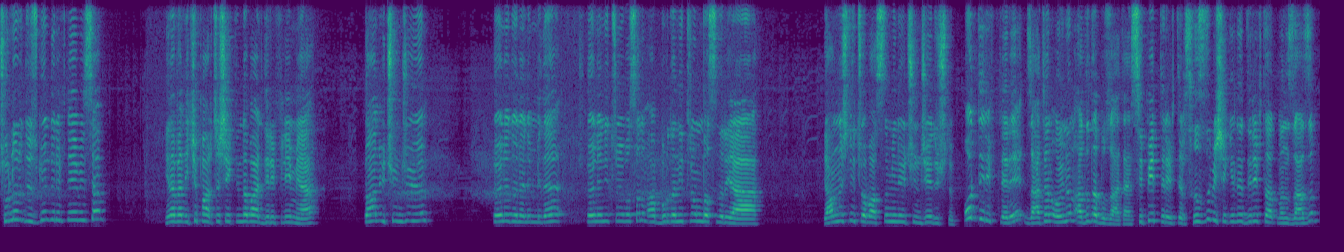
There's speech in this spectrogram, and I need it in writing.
Şuraları düzgün driftleyebilsem. Yine ben iki parça şeklinde bari driftleyeyim ya. Şu an üçüncüyüm. Şöyle dönelim bir de. Şöyle nitroyu basalım. Abi burada nitro mu basılır ya? Yanlış nitro bastım yine üçüncüye düştüm. O driftleri zaten oyunun adı da bu zaten. Speed Drifters. Hızlı bir şekilde drift atmanız lazım.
